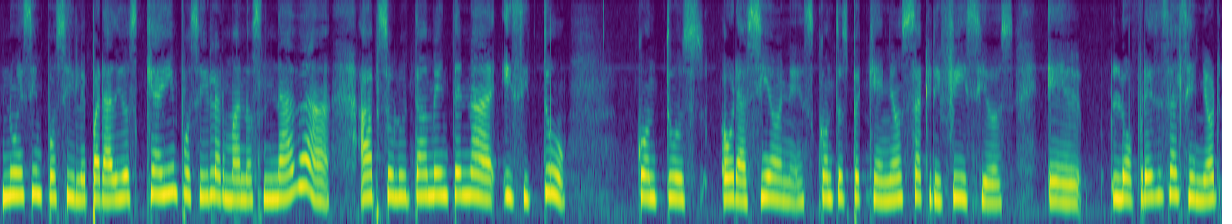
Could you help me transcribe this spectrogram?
No es imposible. Para Dios, ¿qué hay imposible, hermanos? Nada, absolutamente nada. Y si tú con tus oraciones, con tus pequeños sacrificios, eh, lo ofreces al Señor,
